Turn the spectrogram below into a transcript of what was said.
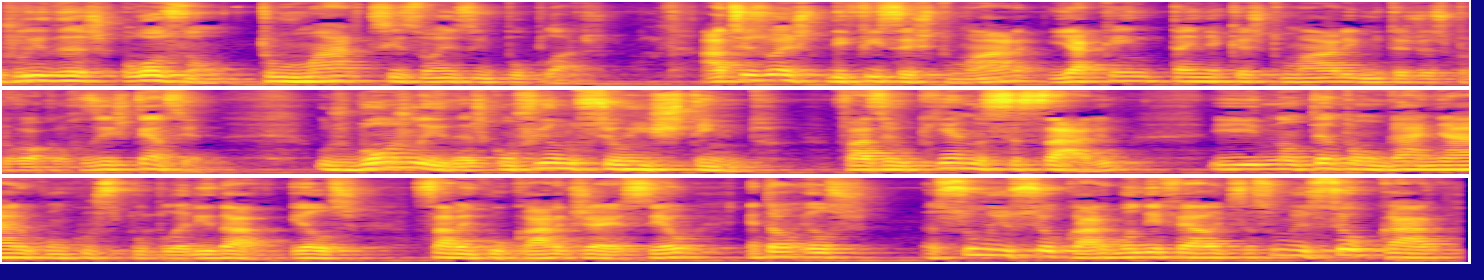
Os líderes ousam tomar decisões impopulares. Há decisões difíceis de tomar e há quem tenha que as tomar e muitas vezes provocam resistência. Os bons líderes confiam no seu instinto, fazem o que é necessário e não tentam ganhar o concurso de popularidade. Eles sabem que o cargo já é seu, então eles assumem o seu cargo, bom dia Félix, assumem o seu cargo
